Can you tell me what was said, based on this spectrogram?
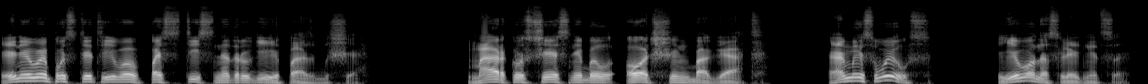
и не выпустит его пастись на другие пастбища. Маркус Честни был очень богат, а мисс Уиллс — его наследница.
